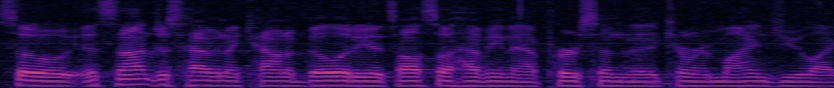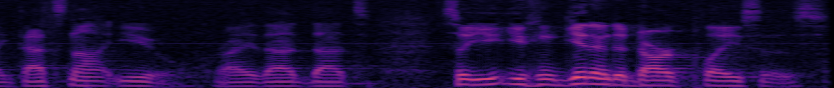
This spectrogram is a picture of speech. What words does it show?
So it's not just having accountability; it's also having that person that can remind you, like, that's not you, right? That that's so you, you can get into dark places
